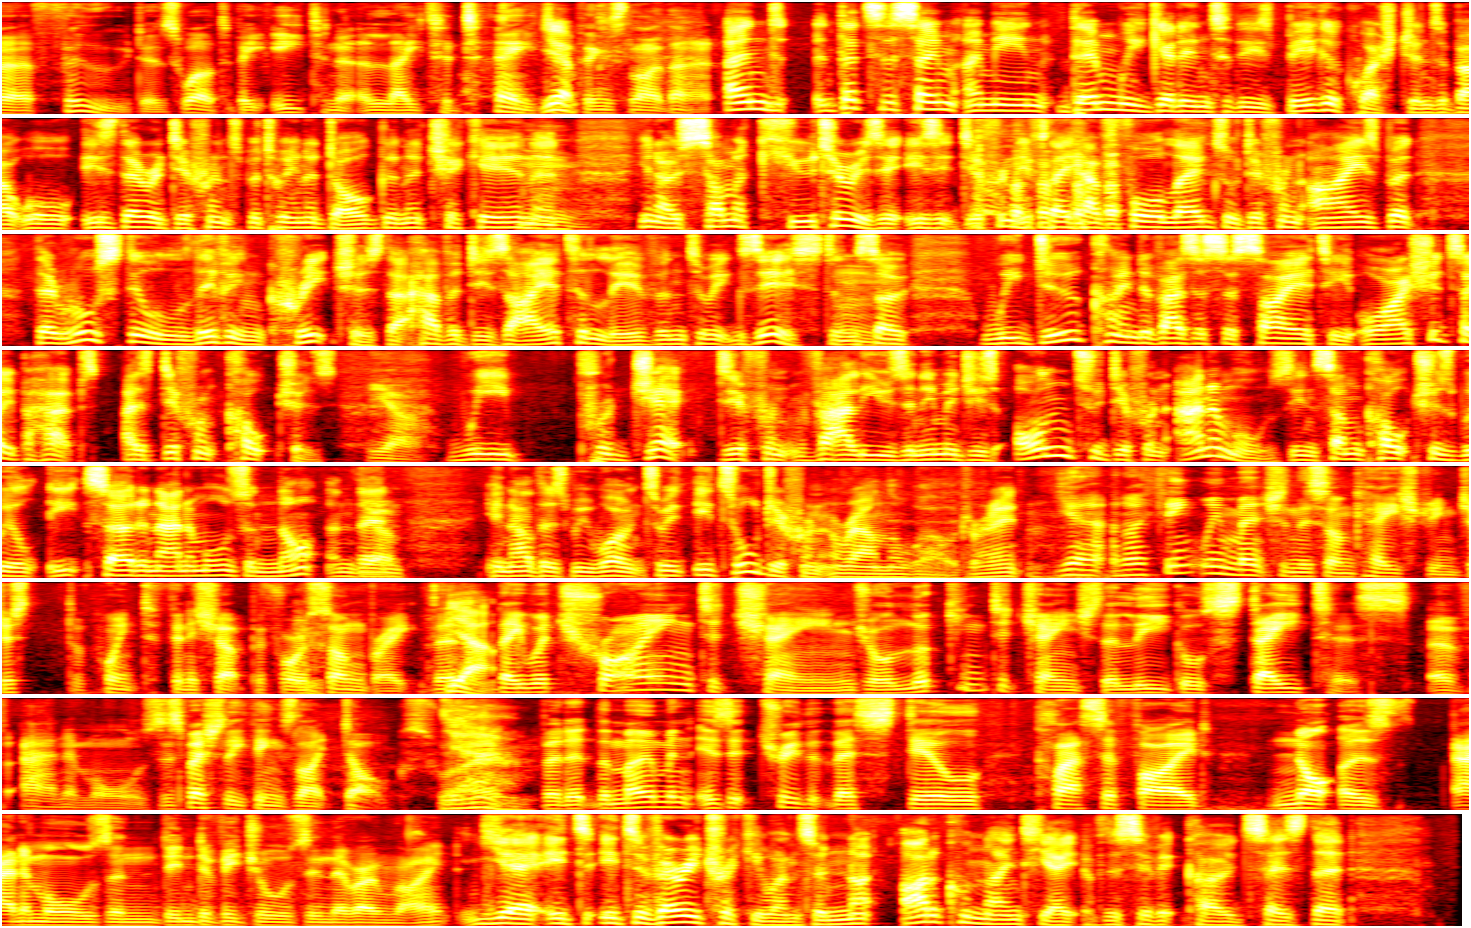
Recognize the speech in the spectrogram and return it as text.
for food as well to be eaten at a later date Yep. and things like that. And that's the same. I mean, then we get into these bigger questions about, well, is there a difference between a dog and a chicken? And Hmm. you know, some are cuter. Is it is it different if they have four legs or different eyes? But they're all still living creatures that have a desire to live and to exist. Hmm. And so we do kind of, as a society, or I should say, perhaps as different cultures, Yeah. we project different values and images onto different animals. In some cultures, we'll eat certain animals and not, and then in others, we won't. So it, it's all different around the world, right? Yeah, and I think we mentioned this on K Stream, just the point to finish up before a mm. song break, that Yeah. they were trying to change or looking to change the legal status of animals, especially things like dogs, right? Yeah. But at the moment, is it true that they're still classified not as animals and individuals in their own right? Yeah, it's it's a very tricky one. So no, Article 98 of the Civil Code says that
